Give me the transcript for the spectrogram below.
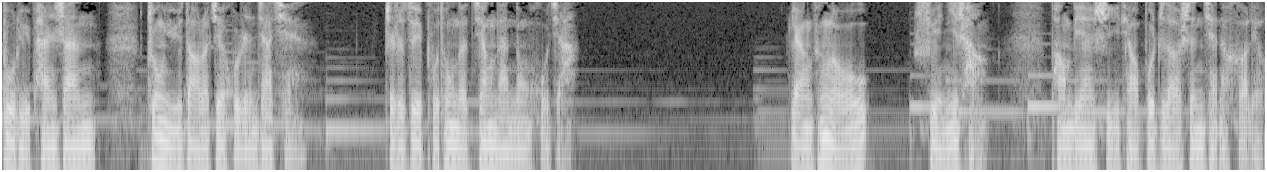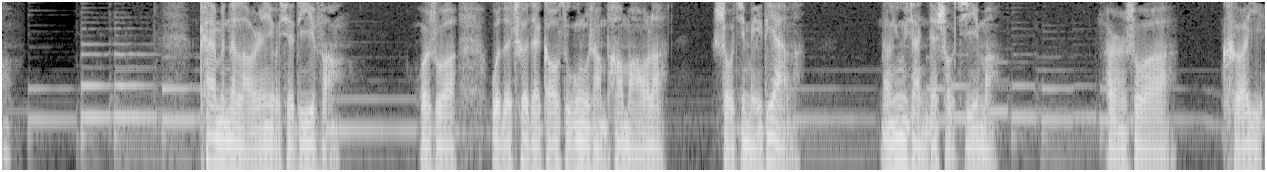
步履蹒跚，终于到了这户人家前。这是最普通的江南农户家，两层楼，水泥厂。旁边是一条不知道深浅的河流。开门的老人有些提防，我说：“我的车在高速公路上抛锚了，手机没电了，能用下你的手机吗？”老人说：“可以，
